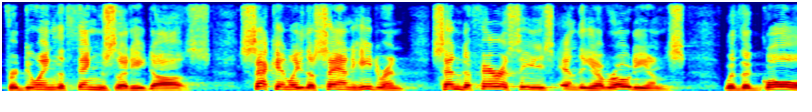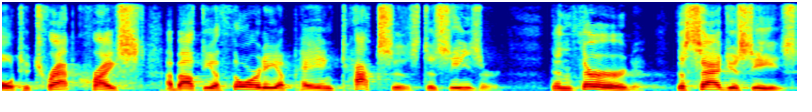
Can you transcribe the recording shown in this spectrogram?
for doing the things that he does. Secondly, the Sanhedrin send the Pharisees and the Herodians with the goal to trap Christ about the authority of paying taxes to Caesar. Then, third, the Sadducees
